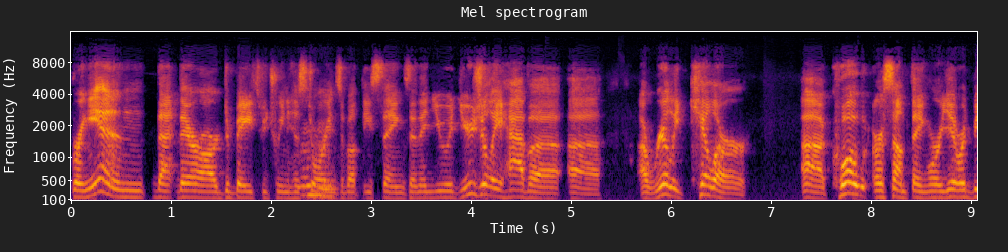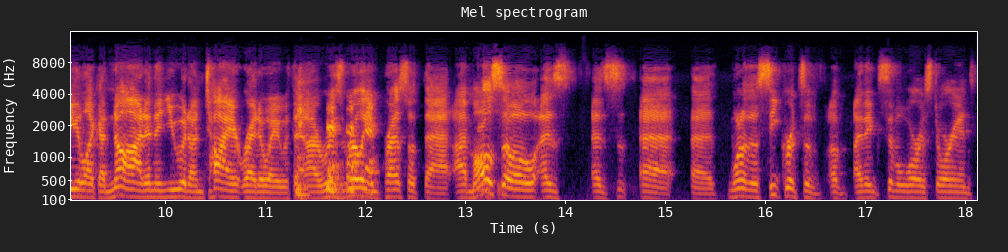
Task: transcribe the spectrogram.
bring in that there are debates between mm-hmm. historians mm-hmm. about these things and then you would usually have a, a, a really killer uh, quote or something where there would be like a nod and then you would untie it right away with it. I was really impressed with that. I'm also as as uh, uh, one of the secrets of, of I think Civil War historians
